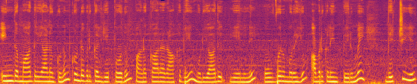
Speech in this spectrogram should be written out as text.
இந்த மாதிரியான குணம் கொண்டவர்கள் எப்போதும் பணக்காரராகவே முடியாது. ஏனெனில் ஒவ்வொரு முறையும் அவர்களின் பெருமை வெற்றியில்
